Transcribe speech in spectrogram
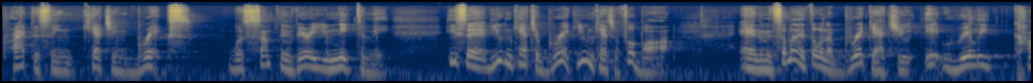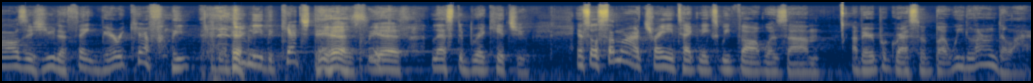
practicing catching bricks was something very unique to me. He said, if you can catch a brick, you can catch a football. And when somebody throwing a brick at you, it really causes you to think very carefully that you need to catch that yes, brick, yes. lest the brick hit you. And so some of our training techniques we thought was um, very progressive, but we learned a lot.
